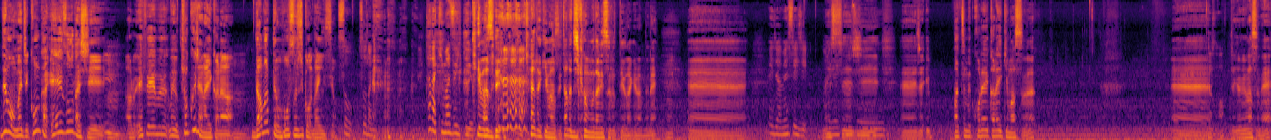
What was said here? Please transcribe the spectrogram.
でも、マジ、今回映像だし、ん。あの、FM、まあ曲じゃないから、うん。黙っても放送事故はないんですよ。そうそうだね。ただ気まずいっていう。気まずい。ただ気まずい。ただ時間無駄にするっていうだけなんでね。えはいじゃあメッセージ。メッセージ。えー、じゃあ一発目これからいきます？えー、じゃあ読みますね。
